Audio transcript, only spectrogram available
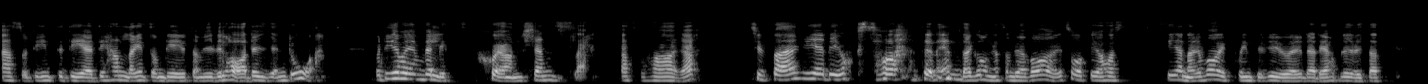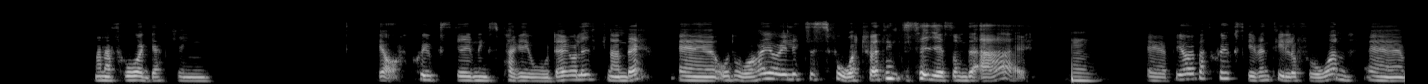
Alltså det, är inte det, det handlar inte om det utan vi vill ha dig ändå. Och det var en väldigt skön känsla att få höra. Tyvärr är det också den enda gången som det har varit så för jag har senare varit på intervjuer där det har blivit att man har frågat kring ja, sjukskrivningsperioder och liknande. Eh, och då har jag ju lite svårt för att inte säga som det är. Mm. Eh, för jag har varit sjukskriven till och från. Eh,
